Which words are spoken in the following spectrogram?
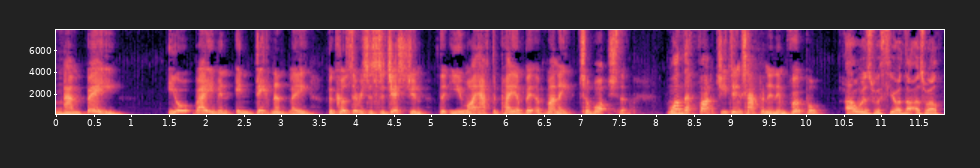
mm-hmm. and B, you're behaving indignantly because there is a suggestion that you might have to pay a bit of money to watch them. What mm. the fuck do you think's happening in football? I was with you on that as well.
